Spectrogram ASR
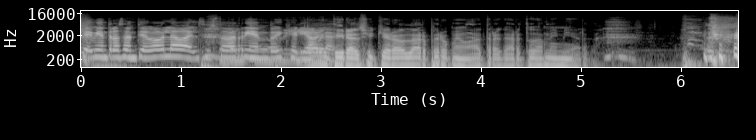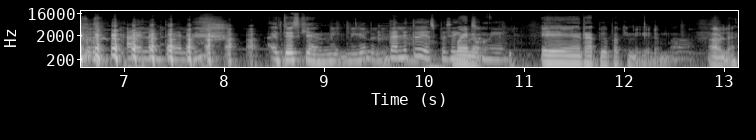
que mientras Santiago hablaba, él se estaba riendo y quería No, hablar. mentira, sí quiero hablar, pero me va a tragar toda mi mierda. Adelante, adelante. Entonces, ¿quién? Mi- ¿Miguel? Dale tú y después seguimos Bueno, con Miguel. Eh, rápido para que Miguel habla.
